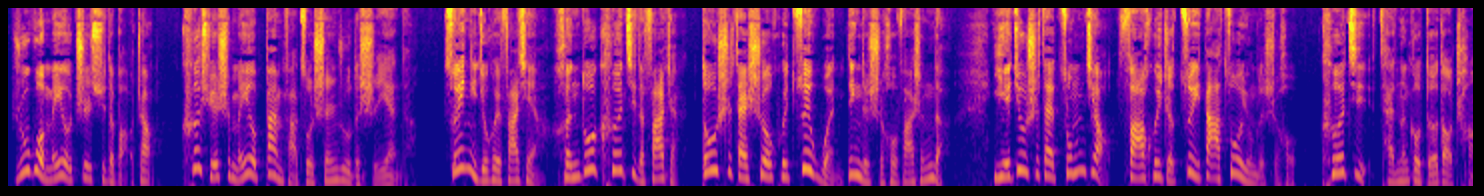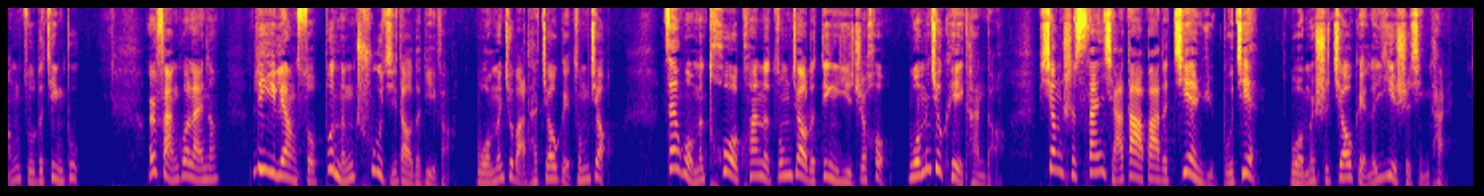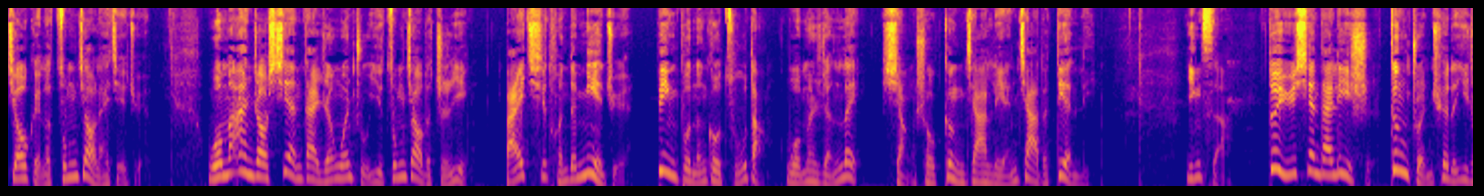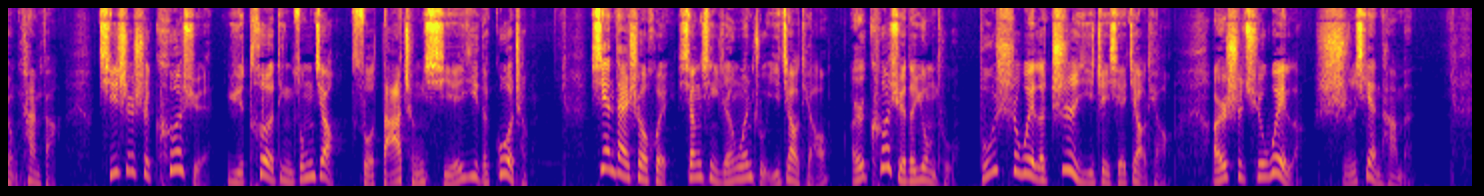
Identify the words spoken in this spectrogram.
如果没有秩序的保障，科学是没有办法做深入的实验的。所以你就会发现啊，很多科技的发展都是在社会最稳定的时候发生的，也就是在宗教发挥着最大作用的时候，科技才能够得到长足的进步。而反过来呢，力量所不能触及到的地方，我们就把它交给宗教。在我们拓宽了宗教的定义之后，我们就可以看到，像是三峡大坝的建与不建，我们是交给了意识形态，交给了宗教来解决。我们按照现代人文主义宗教的指引。白鳍豚的灭绝并不能够阻挡我们人类享受更加廉价的电力，因此啊，对于现代历史更准确的一种看法，其实是科学与特定宗教所达成协议的过程。现代社会相信人文主义教条，而科学的用途不是为了质疑这些教条，而是去为了实现它们。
